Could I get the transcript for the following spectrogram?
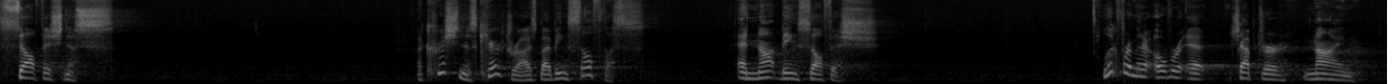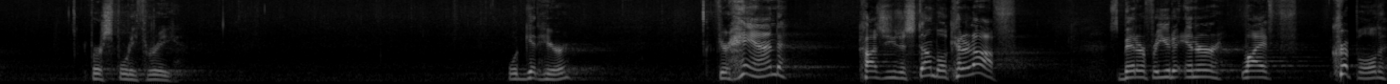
Selfishness. A Christian is characterized by being selfless and not being selfish. Look for a minute over at chapter 9, verse 43. We'll get here. If your hand causes you to stumble, cut it off. It's better for you to enter life crippled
